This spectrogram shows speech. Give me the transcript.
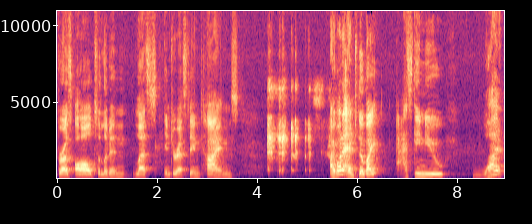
for us all to live in less interesting times. I want to end though by asking you, what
